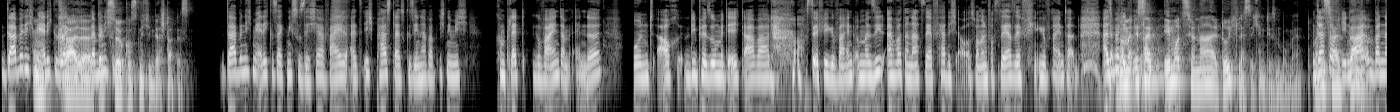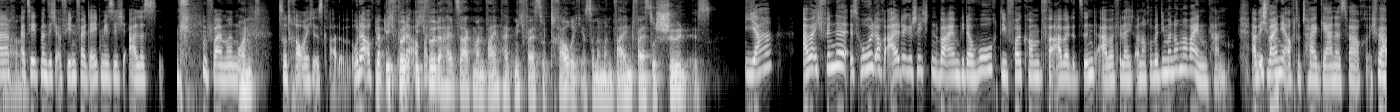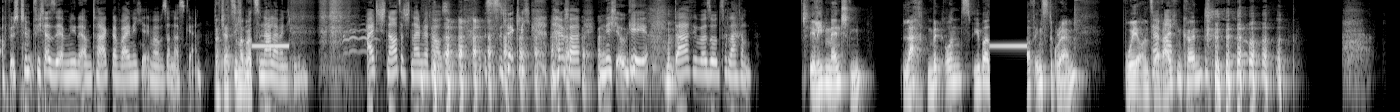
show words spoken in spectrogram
Da bin ich mir und ehrlich gesagt, gerade da bin der ich, Zirkus nicht in der Stadt ist. Da bin ich mir ehrlich gesagt nicht so sicher, weil als ich Past Lives gesehen habe, habe ich nämlich komplett geweint am Ende und auch die Person, mit der ich da war, hat auch sehr viel geweint. Und man sieht einfach danach sehr fertig aus, weil man einfach sehr, sehr viel geweint hat. Also ja, aber man ist halt mal. emotional durchlässig in diesem Moment. Man das auf halt jeden da. Fall. Und danach ja. erzählt man sich auf jeden Fall datemäßig alles, weil man und so traurig ist gerade. Oder auch glücklich. Ich würde, ich würde halt sagen, man weint halt nicht, weil es so traurig ist, sondern man weint, weil es so schön ist. Ja, aber ich finde, es holt auch alte Geschichten bei einem wieder hoch, die vollkommen verarbeitet sind, aber vielleicht auch noch, über die man nochmal weinen kann. Aber ich weine ja auch total gerne. Es war auch, ich war auch bestimmt wieder sehr müde am Tag, da weine ich ja immer besonders gern. Das letzte Mal. emotionaler, wenn ich müde bin. Halt die Schnauze, schneiden wir raus. es ist wirklich einfach nicht okay, darüber so zu lachen. Ihr lieben Menschen, lacht mit uns über auf Instagram, wo ihr uns Hör erreichen auf. könnt.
